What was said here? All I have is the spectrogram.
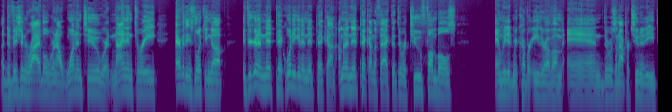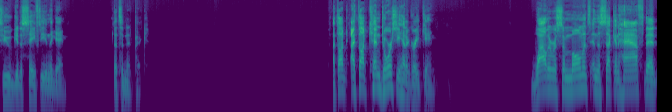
a division rival. We're now one and two. We're at nine and three. Everything's looking up. If you're going to nitpick, what are you going to nitpick on? I'm going to nitpick on the fact that there were two fumbles and we didn't recover either of them. And there was an opportunity to get a safety in the game. That's a nitpick. I thought I thought Ken Dorsey had a great game. While there were some moments in the second half that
